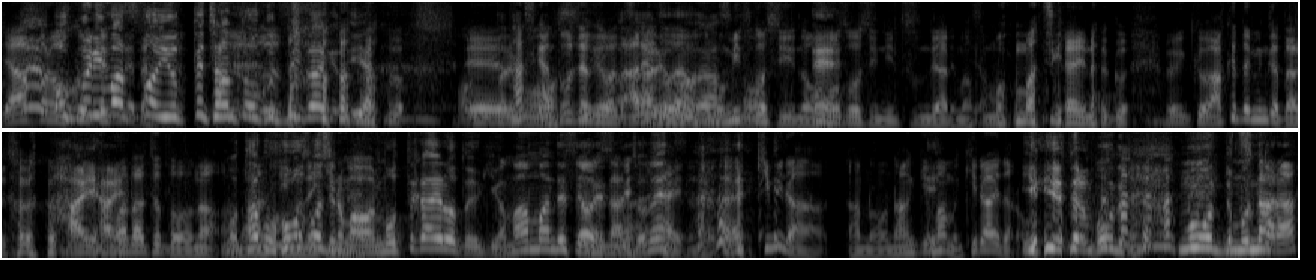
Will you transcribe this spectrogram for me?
やっぱう、り送りますと言言ってちゃんと送っていただけいや、えー確かに到着しました。ありがとうございます。もう三も越のええ放送紙に積んであります。もう間違いなく。今日開けてみんかったらか、はいはいまだちょっとな。もう多分放送紙のままも持って帰ろうという気が満々ですよね、そう団ですね。君ら、あの、南京豆嫌いだろい。やいや、もう、もう、もうな、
